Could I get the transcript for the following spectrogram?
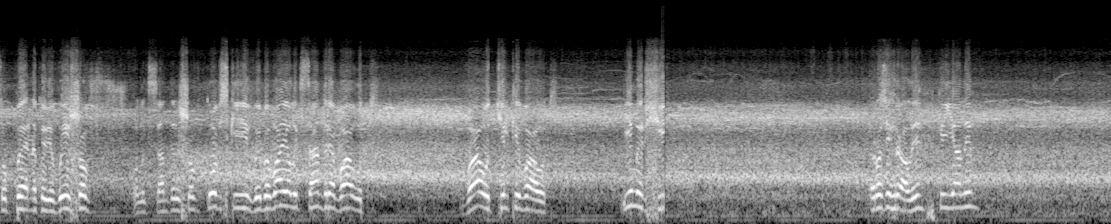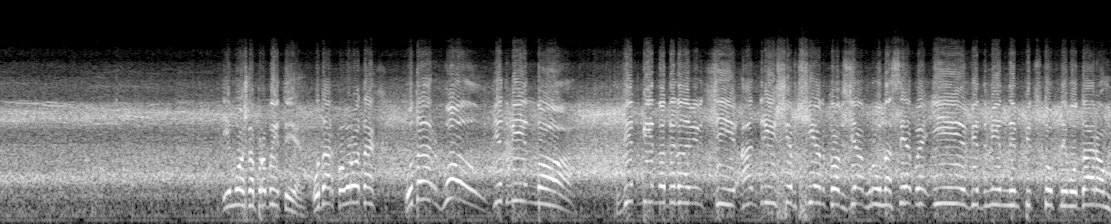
суперникові. Вийшов Олександр Шовковський. Вибиває Олександра Ваут. Ваут, тільки Ваут. І мерші. Розіграли кияни. І можна пробити. Удар по воротах. Удар, гол! Відмінно! Відмінно динамівці. Андрій Шевченко взяв гру на себе і відмінним підступним ударом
